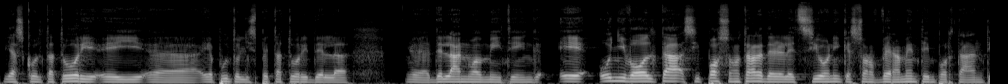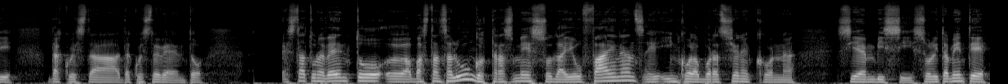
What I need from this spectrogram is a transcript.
gli ascoltatori e, i, eh, e appunto gli spettatori del, eh, dell'annual meeting e ogni volta si possono trarre delle lezioni che sono veramente importanti da, questa, da questo evento. È stato un evento eh, abbastanza lungo, trasmesso da EU Finance in collaborazione con CNBC. Solitamente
